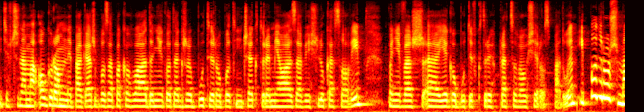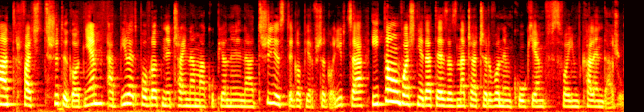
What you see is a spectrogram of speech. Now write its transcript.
Dziewczyna ma ogromny bagaż, bo zapakowała do niego także buty robotnicze, które miała zawieźć Lukasowi, ponieważ jego buty, w których pracował się rozpadły. I podróż ma trwać 3 tygodnie, a bilet powrotny China ma kupiony na 31 lipca i tą właśnie datę zaznacza czerwonym kółkiem w swoim kalendarzu.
